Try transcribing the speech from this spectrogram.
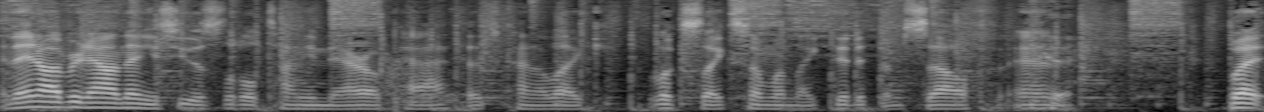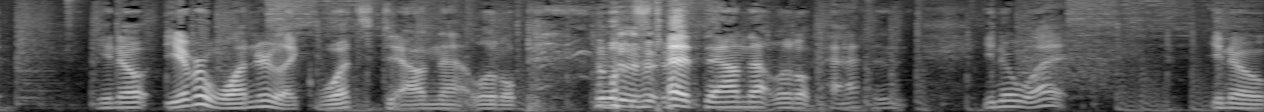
And then every now and then you see this little tiny narrow path that's kind of like, looks like someone, like, did it themselves. And, but, you know, you ever wonder, like, what's down that little, what's that down that little path? And you know what? You know,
